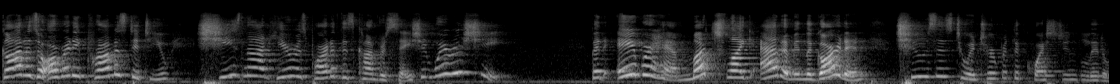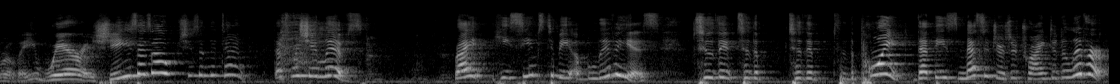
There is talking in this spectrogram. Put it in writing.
God has already promised it to you. She's not here as part of this conversation. Where is she but abraham much like adam in the garden chooses to interpret the question literally where is she he says oh she's in the tent that's where she lives right he seems to be oblivious to the to the to the, to the point that these messengers are trying to deliver.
